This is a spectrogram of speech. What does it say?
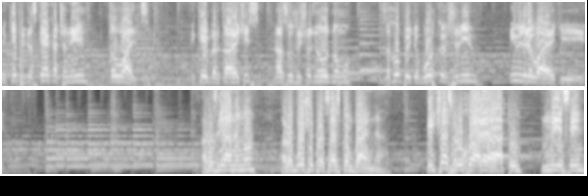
який притискає качани до вальців, які, обертаючись назустріч один одному, захоплюють обортку качанів і відривають її. Розглянемо робочий процес комбайна. Під час руху агрегату миси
